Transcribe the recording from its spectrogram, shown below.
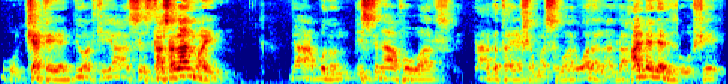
bu çeteye diyor ki ya siz tasalanmayın. Ya bunun istinafı var, yargıta yaşaması var. Oralarda hallederiz bu işi.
